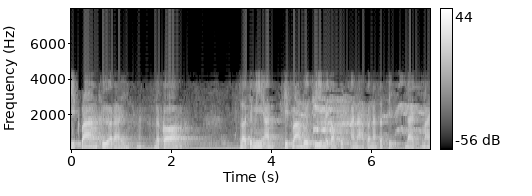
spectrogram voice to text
จิตว่างคืออะไร แล้วก็เราจะมีจิตว่างโดยที่ไม่ต้องฝึกอนาปนสติได้หรือไม่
